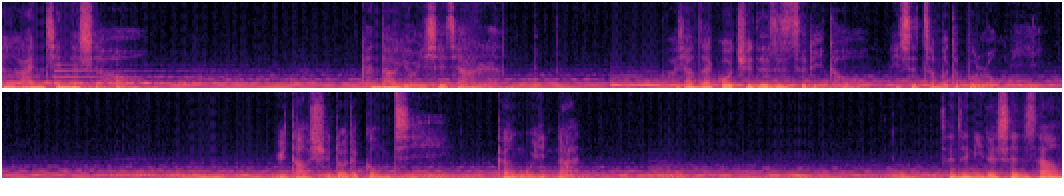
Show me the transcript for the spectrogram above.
很安静的时候，看到有一些家人。好像在过去的日子里头，你是这么的不容易，遇到许多的攻击跟危难，甚至你的身上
